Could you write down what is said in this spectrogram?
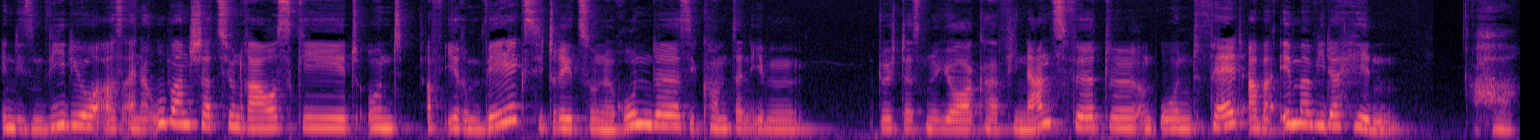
in diesem Video aus einer U-Bahn-Station rausgeht und auf ihrem Weg, sie dreht so eine Runde, sie kommt dann eben durch das New Yorker Finanzviertel und, und fällt aber immer wieder hin. Aha.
